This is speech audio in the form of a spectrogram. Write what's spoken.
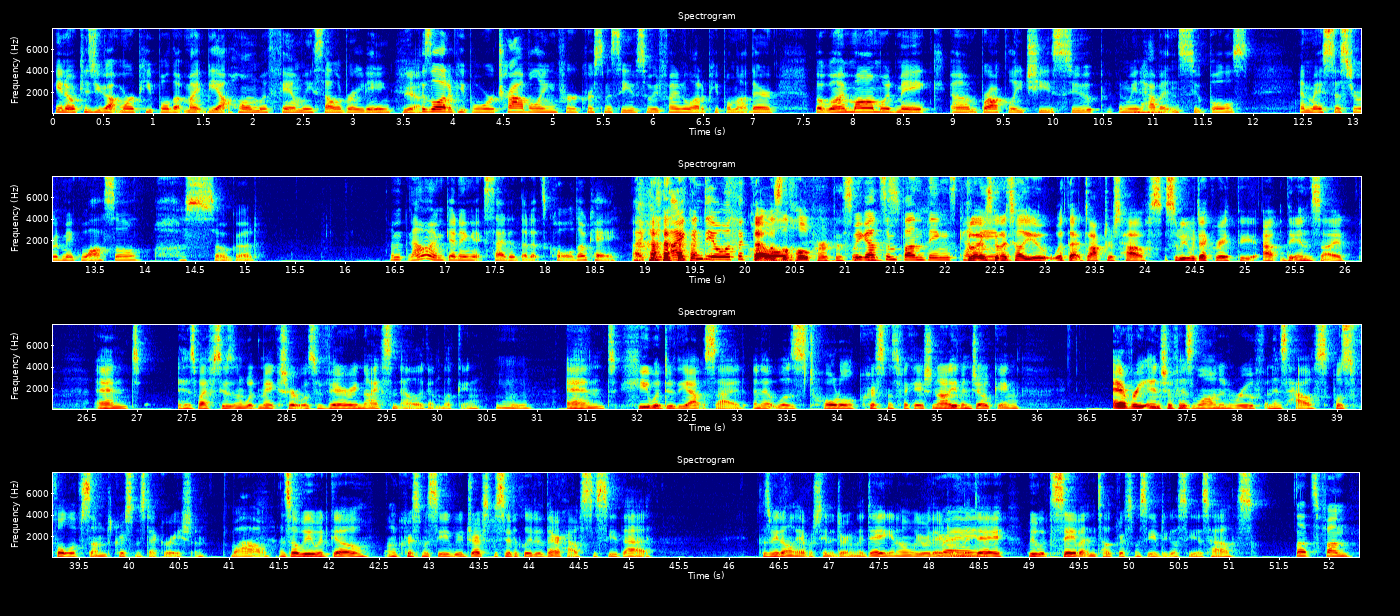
you know, because you got more people that might be at home with family celebrating. Yeah. Because a lot of people were traveling for Christmas Eve, so we'd find a lot of people not there. But my mom would make um, broccoli cheese soup, and we'd have it in soup bowls, and my sister would make wassail. Oh, so good. I'm, now I'm getting excited that it's cold. Okay, I can I can deal with the cold. That was the whole purpose. We got this. some fun things coming. But I was going to tell you with that doctor's house. So we would decorate the out, the inside, and his wife Susan would make sure it was very nice and elegant looking. Mm-hmm. And he would do the outside, and it was total Christmas vacation. Not even joking. Every inch of his lawn and roof and his house was full of some Christmas decoration. Wow. And so we would go on Christmas Eve. We'd drive specifically to their house to see that. Because we'd only ever seen it during the day, you know, when we were there during the day. We would save it until Christmas Eve to go see his house. That's fun.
